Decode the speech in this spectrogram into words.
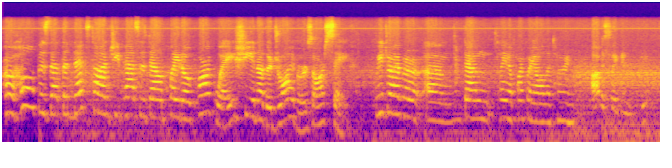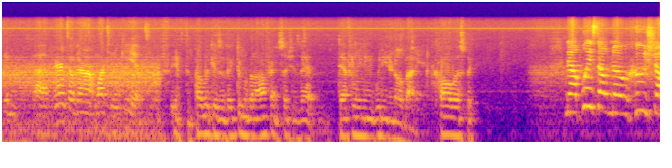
her hope is that the next time she passes down Plano Parkway, she and other drivers are safe. We drive um, down Plano Parkway all the time. Obviously, the, the uh, parents over there aren't watching their kids. If the public is a victim of an offense such as that, definitely need, we need to know about it. Call us, but Now, police don't know who shot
